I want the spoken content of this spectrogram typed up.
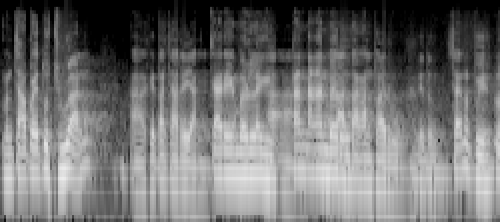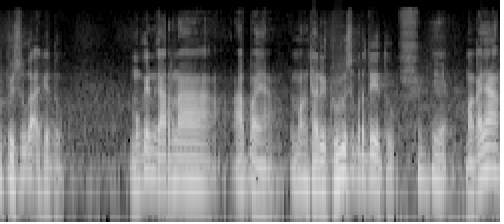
mencapai tujuan nah kita cari yang Cari yang baru lagi, ah, tantangan baru. tantangan baru itu saya lebih lebih suka gitu mungkin karena apa ya emang dari dulu seperti itu Iya. makanya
